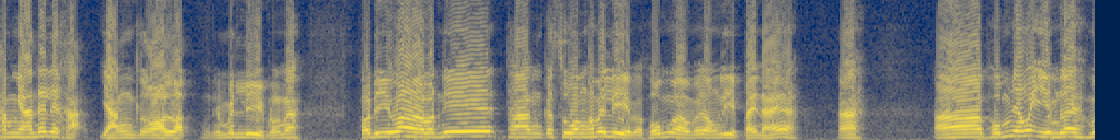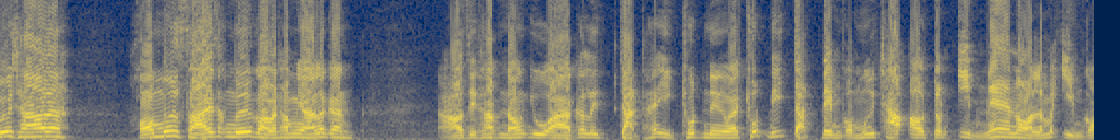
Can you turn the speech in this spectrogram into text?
ทำงานได้เลยค่ะ ยังรอหรอกยังไม่รีบหรอกนะ พอดีว่าวันนี้ทางกระทรวงเขาไม่รีบผมก็ไม่ต้องรีบไปไหนอะอะอ่าผมยังไม่อิ่มเลยมื้อเช้านะขอมื้อสายสักมื้อก่อนไปทำงานแล้วกัน เอาสิครับน้องยูอาก็เลยจัดให้อีกชุดหนึ่งนะชุดนี้จัดเต็มกว่ามื้อเช้าเอาจนอิ่มแน่นอนแล้วไม่อิ่มก็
